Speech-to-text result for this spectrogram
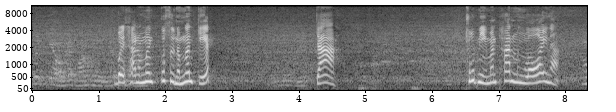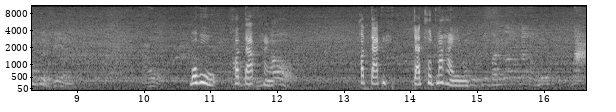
เรื่องเกี่ยท่านะบริษัทน้ำเงินก็ซื้อน้ำเงินเกตจ้า ชุดนี้มันพันหนึ่งร้อยน่ะ ต้องขึ้นเสียงเอาโบหูเขาจับให้เอาเขาจัดจัดชุดมาให้นี่ที่มันก็ต้องมุกมาก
